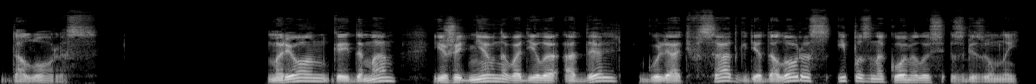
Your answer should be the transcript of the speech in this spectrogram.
Долорес. Марион Гейдеман ежедневно водила Адель гулять в сад, где Долорес и познакомилась с безумной.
